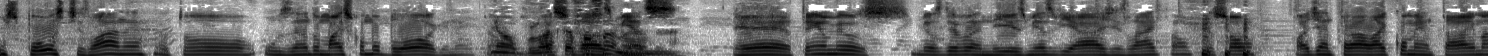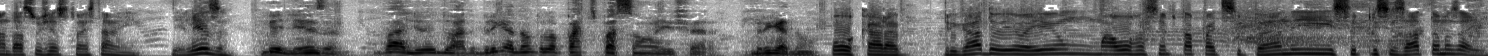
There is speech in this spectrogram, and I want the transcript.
uns posts lá, né? Eu tô usando mais como blog, né? Então, é, o blog tá funcionando, minhas, né? É, eu tenho meus, meus devaneios, minhas viagens lá, então o pessoal pode entrar lá e comentar e mandar sugestões também. Beleza? Beleza. Valeu, Eduardo. Obrigadão pela participação aí, fera. Obrigadão. Pô, cara, Obrigado eu aí, uma honra sempre estar participando e se precisar, estamos aí.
